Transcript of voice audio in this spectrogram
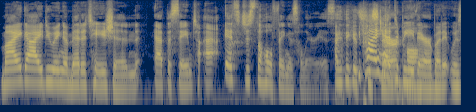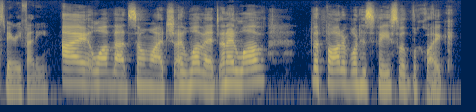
my guy doing a meditation at the same time. Uh, it's just the whole thing is hilarious. I think it's he probably had to be there, but it was very funny. I love that so much. I love it, and I love the thought of what his face would look like.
